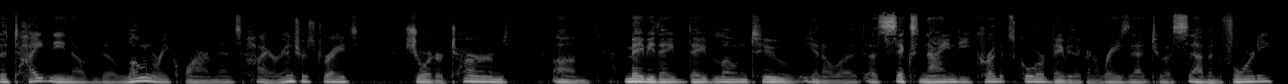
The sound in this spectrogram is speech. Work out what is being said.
the tightening of the loan requirements, higher interest rates, shorter terms. Um, maybe they they loan to you know a, a 690 credit score. Maybe they're going to raise that to a 740.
